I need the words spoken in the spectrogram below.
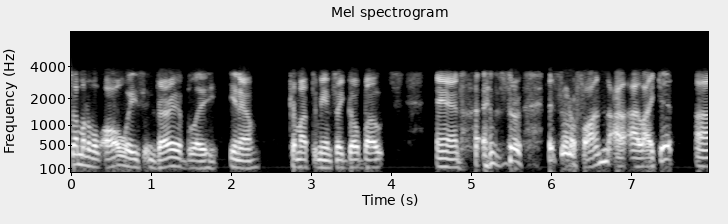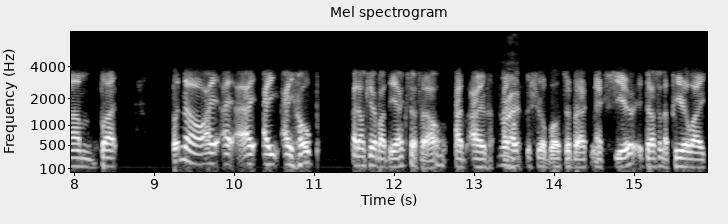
Someone will always invariably, you know, come up to me and say, "Go boats," and and so it's sort of fun. I, I like it. Um, but but no, I I, I I hope. I don't care about the XFL. I, I, I hope the Showboats are back next year. It doesn't appear like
